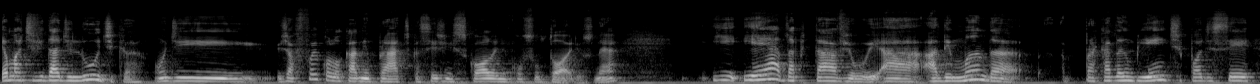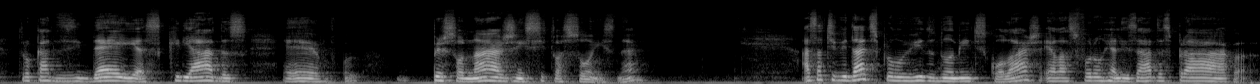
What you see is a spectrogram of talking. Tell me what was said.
é uma atividade lúdica, onde já foi colocado em prática, seja em escola ou em consultórios, né? E, e é adaptável, a, a demanda para cada ambiente pode ser trocadas ideias, criadas é, personagens, situações, né? As atividades promovidas no ambiente escolar, elas foram realizadas para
